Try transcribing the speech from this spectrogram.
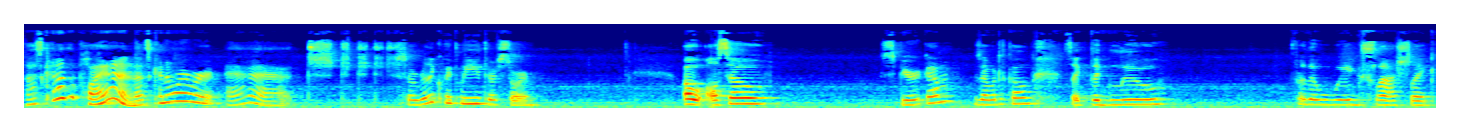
that's kind of the plan. That's kind of where we're at. So really quickly, thrift store. Oh, also spirit gum, is that what it's called? It's like the glue for the wig slash like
